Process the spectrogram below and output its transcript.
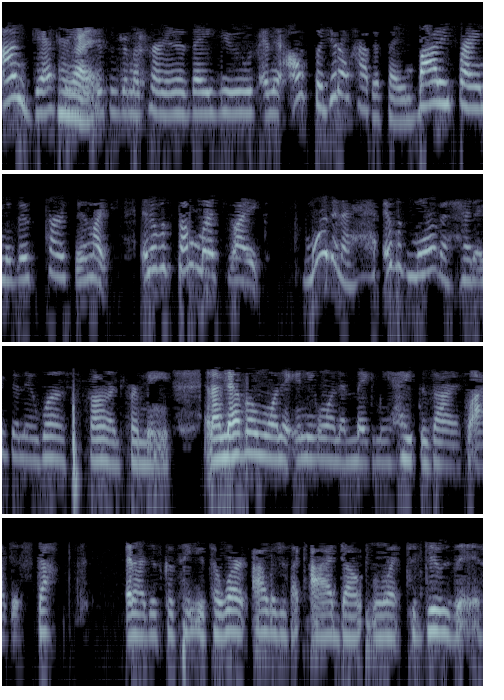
I'm guessing right. this is the material that they use, and then also you don't have the same body frame as this person. Like, and it was so much like more than a it was more of a headache than it was fun for me. And I never wanted anyone to make me hate design, so I just stopped and I just continued to work. I was just like, I don't want to do this.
